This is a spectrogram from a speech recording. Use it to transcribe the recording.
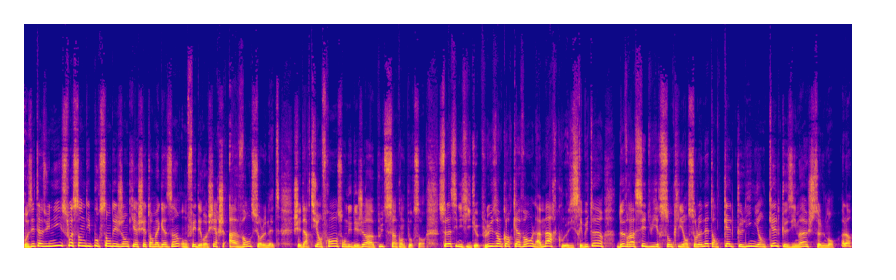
Aux États-Unis, 70% des gens qui achètent en magasin ont fait des recherches avant sur le net. Chez Darty en France, on est déjà à plus de 50%. Cela signifie que plus encore qu'avant, la marque ou le distributeur devra séduire son client sur le net en quelques lignes, en quelques images seulement. Alors,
